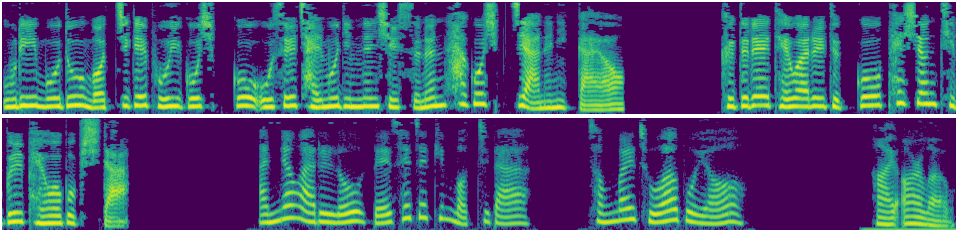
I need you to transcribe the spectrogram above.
우리 모두 멋지게 보이고 싶고 옷을 잘못 입는 실수는 하고 싶지 않으니까요. 그들의 대화를 듣고 패션 팁을 배워봅시다. 안녕 아를로, 내 새 재킷 멋지다. 정말 좋아 보여. Hi Arlo,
